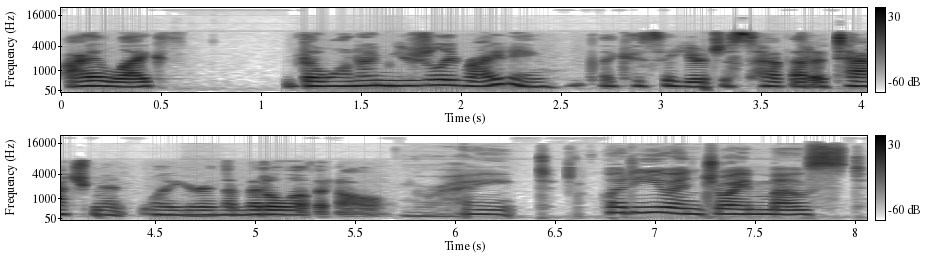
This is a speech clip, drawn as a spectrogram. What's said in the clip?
I like the one I'm usually writing. Like I say, you just have that attachment while you're in the middle of it all. Right. What do you enjoy most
